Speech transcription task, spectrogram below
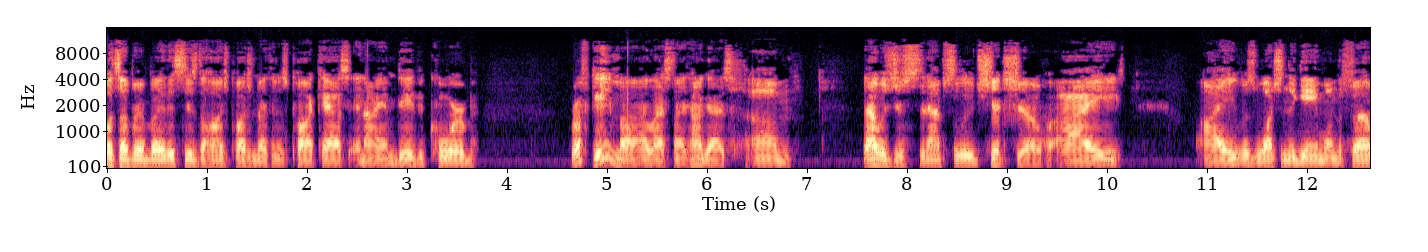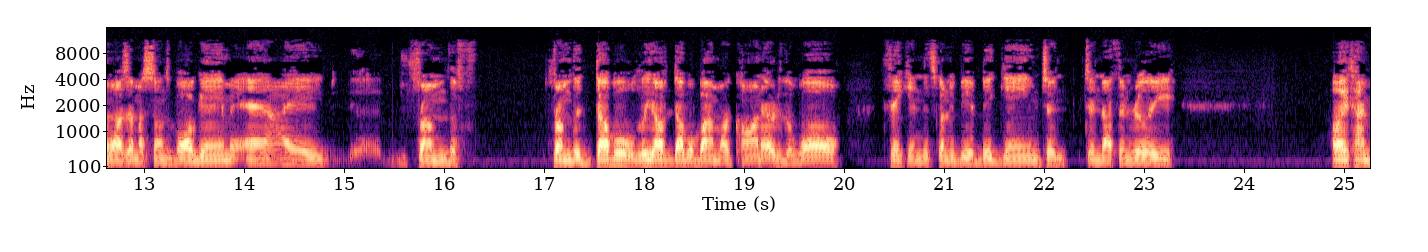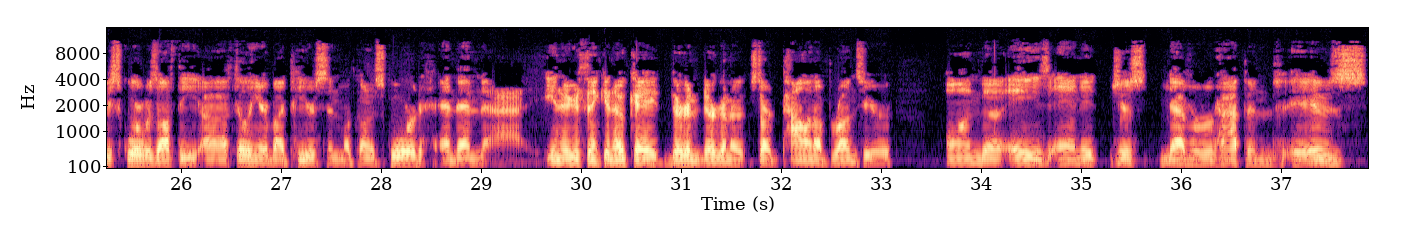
What's up, everybody? This is the Hodgepodge of Nothingness podcast, and I am David Corob. Rough game uh, last night, huh, guys? Um, that was just an absolute shit show. I I was watching the game on the phone. While I was at my son's ball game, and I from the from the double lead off double by Marcano to the wall, thinking it's going to be a big game to to nothing really. Only time he scored was off the uh, filling error by Peterson. Marcano scored, and then uh, you know you're thinking, okay, they're gonna they're gonna start piling up runs here on the A's, and it just never happened. It, it was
